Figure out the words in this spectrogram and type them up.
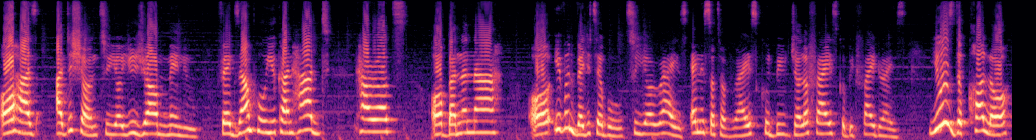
or as addition to your usual menu. For example, you can add carrots or banana or even vegetable to your rice. Any sort of rice, could be jollof rice, could be fried rice. Use the color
